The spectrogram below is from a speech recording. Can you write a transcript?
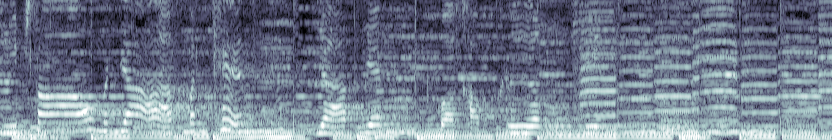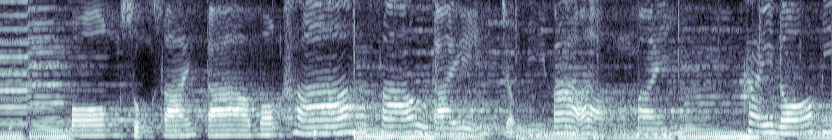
จีบสาวมันยากมันเข็น อยากเย็นกว่าขับเครื่องบิน มองส่งสายตามองหาสาวใดจะมีบ้างไหม ใครหนอมี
